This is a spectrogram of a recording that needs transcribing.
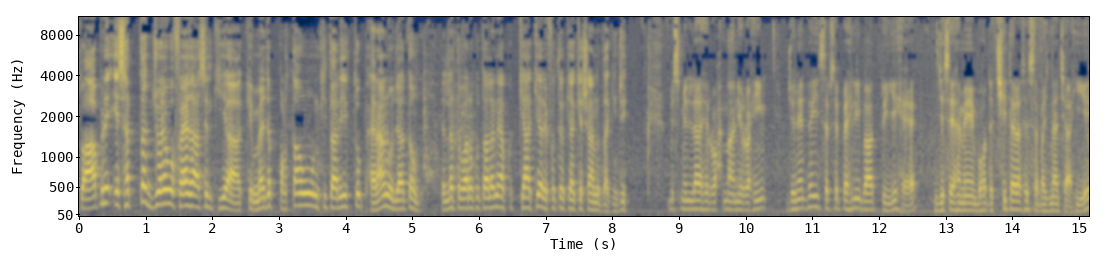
تو آپ نے اس حد تک جو ہے وہ فیض حاصل کیا کہ میں جب پڑھتا ہوں ان کی تاریخ تو حیران ہو جاتا ہوں کہ اللہ تبارک و تعالیٰ نے آپ کو کیا کیا رفتیں اور کیا کیا شان عطا کی۔ جی۔ بسم اللہ الرحمن الرحیم۔ جنید بھائی سب سے پہلی بات تو یہ ہے جسے ہمیں بہت اچھی طرح سے سمجھنا چاہیے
